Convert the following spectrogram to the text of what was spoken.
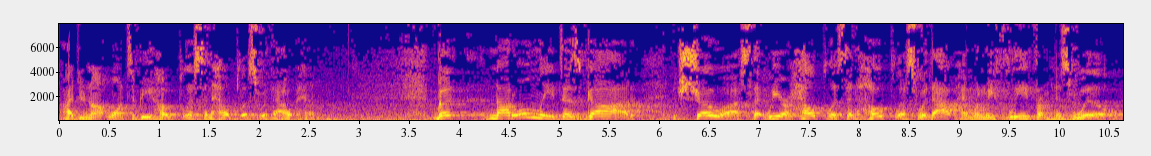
I do not want to be hopeless and helpless without him. But not only does God show us that we are helpless and hopeless without Him when we flee from His will,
